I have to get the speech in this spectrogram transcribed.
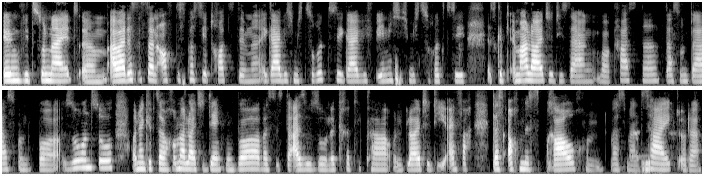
irgendwie zu Neid. Ähm, aber das ist dann oft, das passiert trotzdem, ne? Egal wie ich mich zurückziehe, egal wie wenig ich mich zurückziehe. Es gibt immer Leute, die sagen, boah, krass, ne, das und das und boah, so und so. Und dann gibt es auch immer Leute, die denken, boah, was ist da? Also so eine Kritiker und Leute, die einfach das auch missbrauchen, was man zeigt zeigt oder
